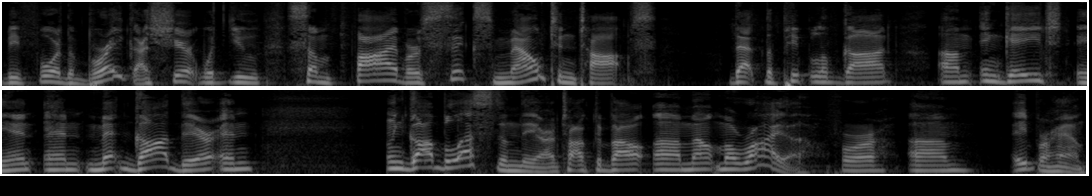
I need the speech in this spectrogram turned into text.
before the break, I shared with you some five or six mountaintops that the people of God um, engaged in and met God there, and and God blessed them there. I talked about uh, Mount Moriah for um, Abraham,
